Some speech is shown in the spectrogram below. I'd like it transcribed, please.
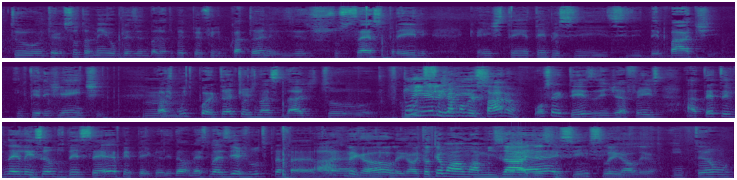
que tu entrevistou também o presidente da JPP, Felipe Catani, desejo sucesso para ele, que a gente tenha tempo esse, esse debate inteligente. Eu acho muito importante hoje na cidade. Tu, fico Tu e ele já feliz. conversaram? Com certeza, a gente já fez. Até teve na eleição do DCE, PP, que ali da Unesp, nós ia juntos pra. pra Ah, que legal, fazer- legal. Então tem uma, uma amizade, É, assim, sim, sim, legal, legal. Então,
